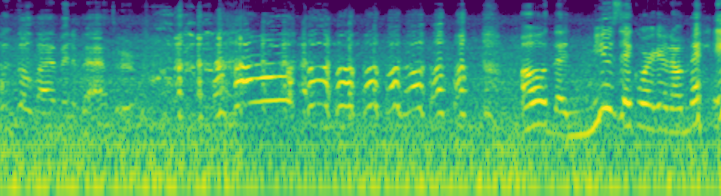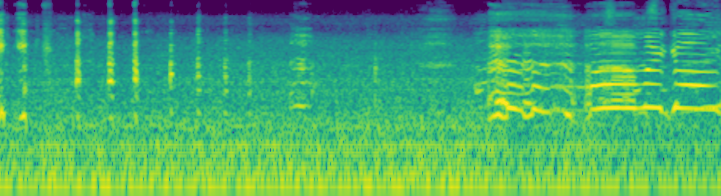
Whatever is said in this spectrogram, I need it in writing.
we'll go live in the bathroom. oh, the music we're gonna make. oh my god.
